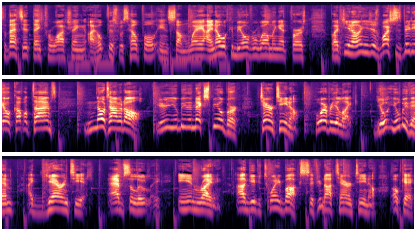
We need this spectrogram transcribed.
So that's it. Thanks for watching. I hope this was helpful in some way. I know it can be overwhelming at first, but you know, you just watch this video a couple times, no time at all. you will be the next Spielberg, Tarantino, whoever you like. You'll, you'll be them. I guarantee it. Absolutely. In writing. I'll give you 20 bucks if you're not Tarantino. Okay,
